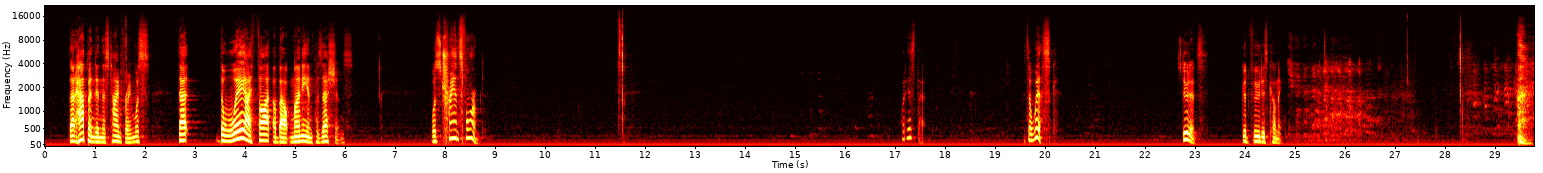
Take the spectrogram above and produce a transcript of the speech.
that happened in this time frame was that the way I thought about money and possessions was transformed. What is that? It's a whisk. Students, good food is coming.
